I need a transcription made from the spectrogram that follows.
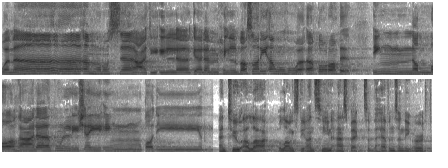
وما أمر الساعة إلا كلمح البصر أو هو أقرب إن الله على كل شيء قدير And to Allah belongs the unseen aspects of the heavens and the earth.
